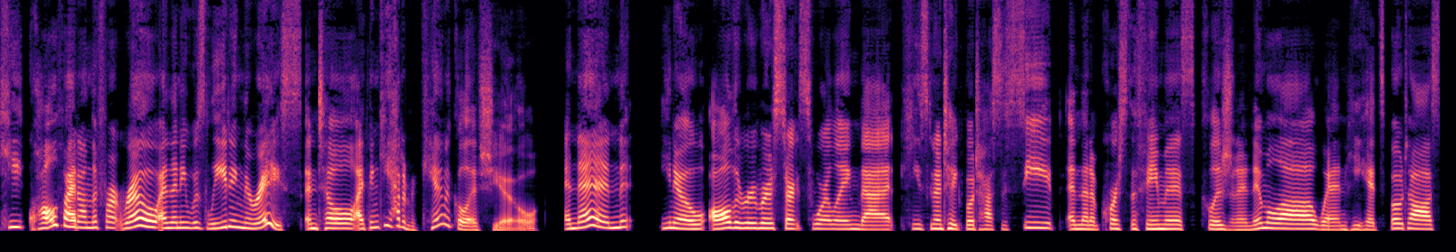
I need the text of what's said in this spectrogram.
He qualified on the front row and then he was leading the race until I think he had a mechanical issue. And then you know, all the rumors start swirling that he's going to take Bottas's seat. And then, of course, the famous collision in Imola when he hits Bottas.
